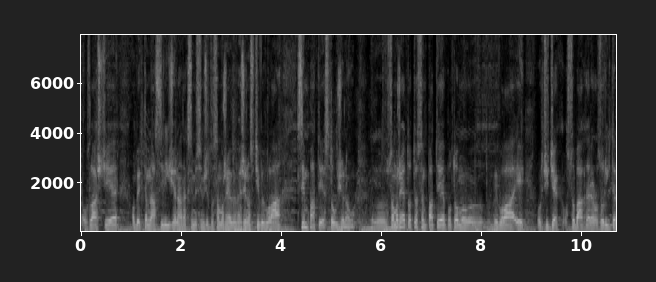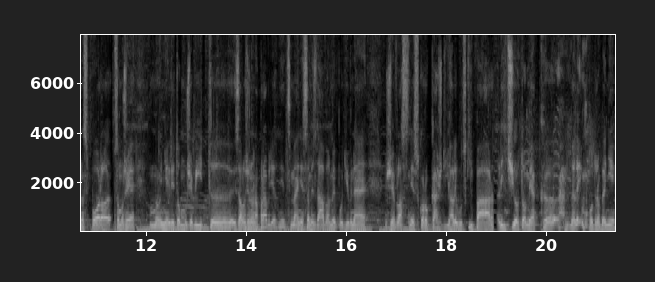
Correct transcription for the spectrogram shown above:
Obzvláště je objektem násilí žena, tak si myslím, že to samozřejmě ve veřejnosti vyvolá sympatie s tou ženou. Samozřejmě toto sympatie potom vyvolá i určitě k osobách, které rozhodují ten spor, ale samozřejmě někdy to může být e, i založeno na pravdě. Nicméně se mi zdá velmi podivné, že vlastně skoro každý hollywoodský pár líčí o tom, jak e, byli podrobeni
